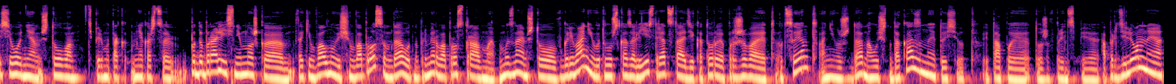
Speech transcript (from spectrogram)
сегодня, что теперь мы так, мне кажется, подобрались немножко таким волнующим вопросом, да, вот, например, вопрос травмы. Мы знаем, что в горевании, вот вы уже сказали, есть ряд стадий, которые проживает пациент, они уже, да, научно доказанные, то есть вот этапы тоже, в принципе, определенные,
